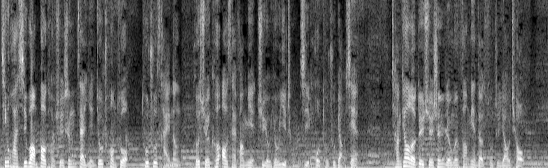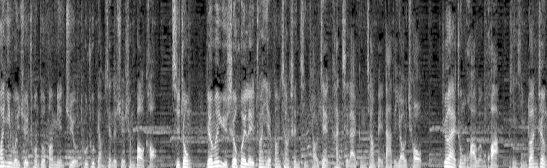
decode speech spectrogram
清华希望报考学生在研究创作、突出才能和学科奥赛方面具有优异成绩或突出表现，强调了对学生人文方面的素质要求，欢迎文学创作方面具有突出表现的学生报考。其中，人文与社会类专业方向申请条件看起来更像北大的要求：热爱中华文化，品行端正。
